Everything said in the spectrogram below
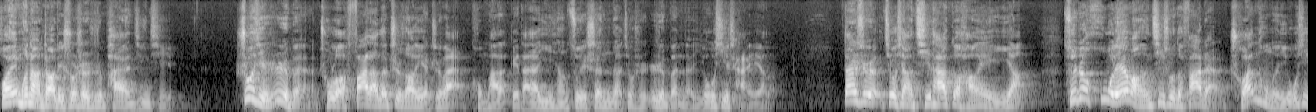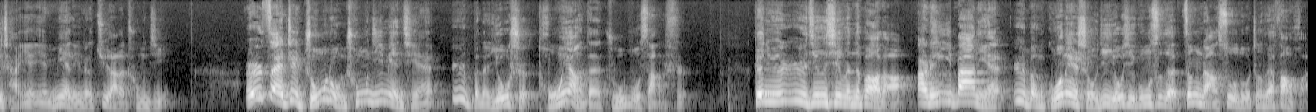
欢迎捧场，照理说事之拍案惊奇。说起日本，除了发达的制造业之外，恐怕给大家印象最深的就是日本的游戏产业了。但是，就像其他各行业一样，随着互联网技术的发展，传统的游戏产业也面临着巨大的冲击。而在这种种冲击面前，日本的优势同样在逐步丧失。根据日经新闻的报道，二零一八年日本国内手机游戏公司的增长速度正在放缓。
